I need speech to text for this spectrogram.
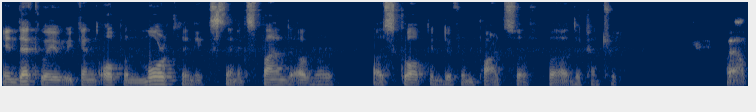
In that way, we can open more clinics and expand our scope in different parts of uh, the country. Well,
